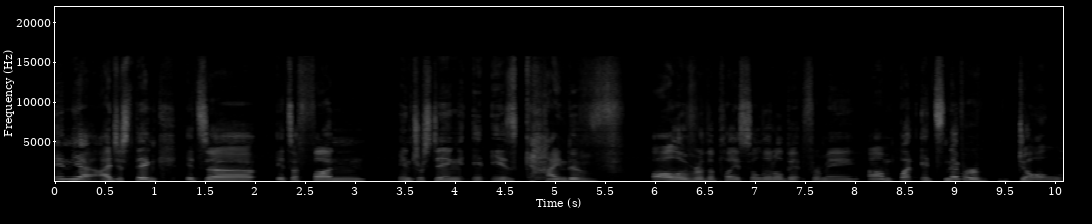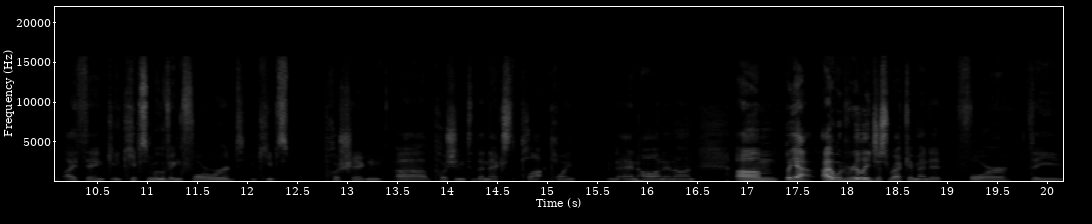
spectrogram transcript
and yeah, I just think it's a it's a fun, interesting. It is kind of all over the place a little bit for me, um, but it's never dull. I think it keeps moving forward. It keeps pushing uh, pushing to the next plot point and on and on. Um, but yeah, I would really just recommend it for the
